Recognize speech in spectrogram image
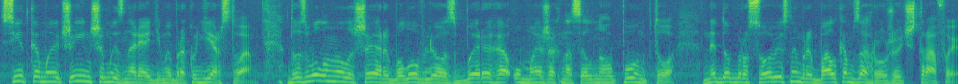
сітками чи іншими знаряддями браконьєрства. Дозволено лише риболовлю з берега у межах населеного пункту. Недобросовісним рибалкам загрожують штрафи.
